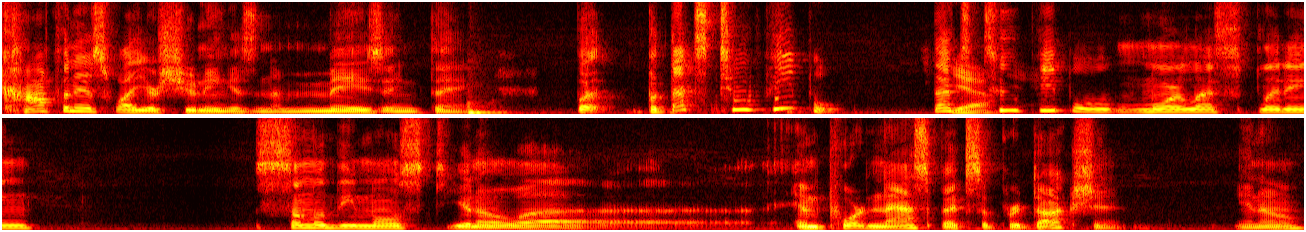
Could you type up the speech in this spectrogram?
confidence while you're shooting is an amazing thing. But but that's two people. That's Yeah. two people more or less splitting some of the most you know uh, important aspects of production. You know,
